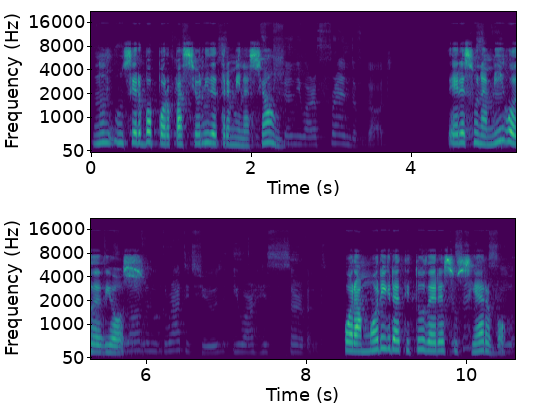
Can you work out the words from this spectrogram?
un, siervo por pasión y determinación. Eres un amigo de Dios. Por amor y gratitud eres su siervo.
